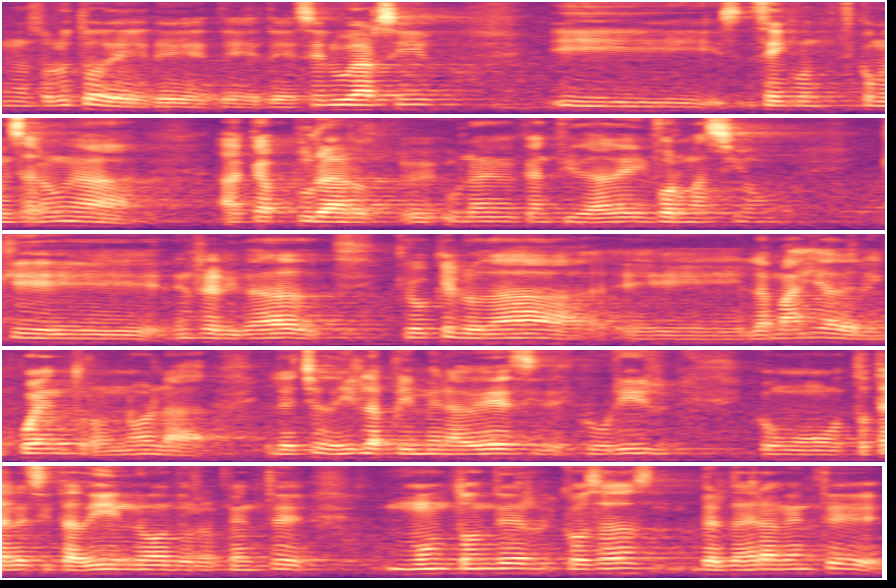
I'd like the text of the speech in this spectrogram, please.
en absoluto de, de ese lugar sí y se comenzaron a, a capturar una cantidad de información que en realidad creo que lo da eh, la magia del encuentro, ¿no? El hecho de ir la primera vez y descubrir como totales citadinos, de repente un montón de cosas verdaderamente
